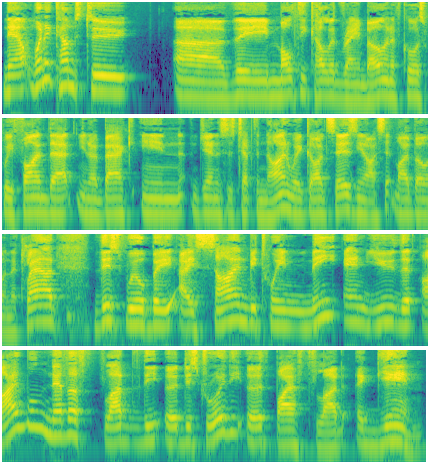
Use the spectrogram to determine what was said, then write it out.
Now, when it comes to uh, the multicolored rainbow, and of course we find that you know back in Genesis chapter nine, where God says, "You know, I set my bow in the cloud. This will be a sign between me and you that I will never flood the uh, destroy the earth by a flood again."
